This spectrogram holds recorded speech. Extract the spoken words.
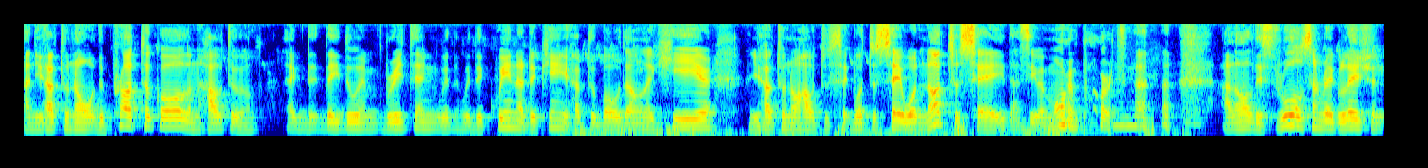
and you have to know the protocol and how to like they, do in Britain with, with the queen or the king. You have to bow down like here, and you have to know how to say what to say, what not to say. That's even more important. Mm-hmm. and all these rules and regulation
